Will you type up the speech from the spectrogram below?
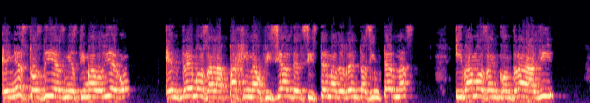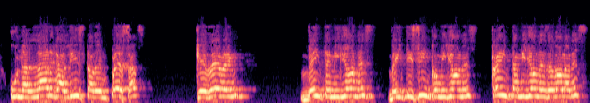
En estos días, mi estimado Diego, entremos a la página oficial del sistema de rentas internas y vamos a encontrar allí una larga lista de empresas que deben 20 millones, 25 millones, 30 millones de dólares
